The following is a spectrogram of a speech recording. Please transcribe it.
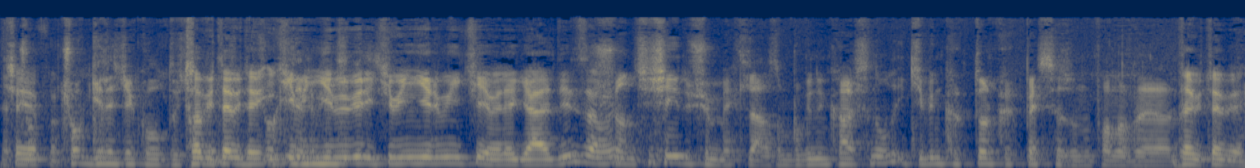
Ya şey çok, çok gelecek olduğu için. Tabii tabii tabii Çok ileri- 2021-2022 öyle geldiği zaman. Şu an için şeyi düşünmek lazım. Bugünün karşılığında oldu 2044-45 sezonu falan herhalde. Tabii tabii.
